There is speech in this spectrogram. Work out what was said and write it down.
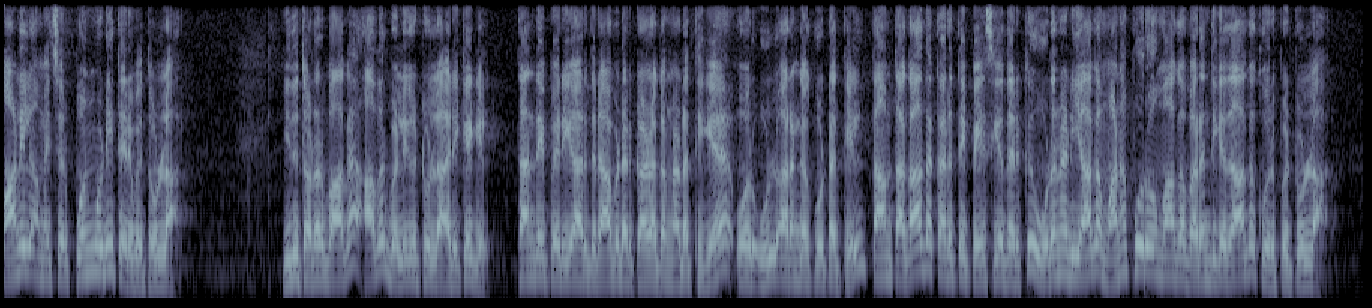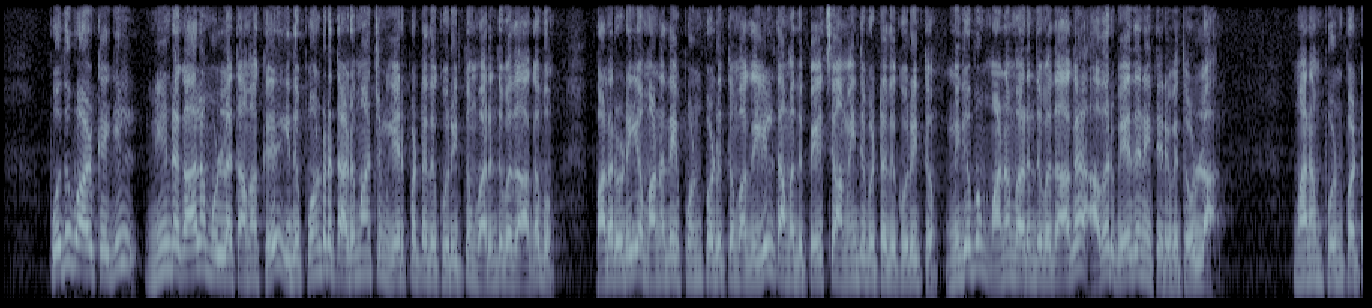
மாநில அமைச்சர் பொன்முடி தெரிவித்துள்ளார். இது தொடர்பாக அவர் வெளியிட்டுள்ள அறிக்கையில் தந்தை பெரியார் திராவிடர் கழகம் நடத்திய ஒரு உள் அரங்க கூட்டத்தில் தாம் தகாத கருத்தை பேசியதற்கு உடனடியாக மனப்பூர்வமாக வருந்தியதாக குறிப்பிட்டுள்ளார். பொது வாழ்க்கையில் நீண்ட காலம் உள்ள தமக்கு இது போன்ற தடுமாற்றம் ஏற்பட்டது குறித்தும் வருந்துவதாகவும் பலருடைய மனதை புண்படுத்தும் வகையில் தமது பேச்சு அமைந்துவிட்டது குறித்தும் மிகவும் மனம் வருந்துவதாக அவர் வேதனை தெரிவித்துள்ளார். மனம் புண்பட்ட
